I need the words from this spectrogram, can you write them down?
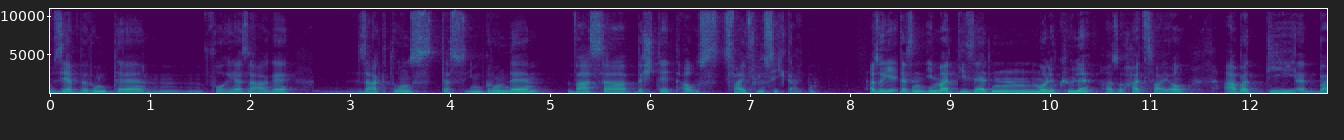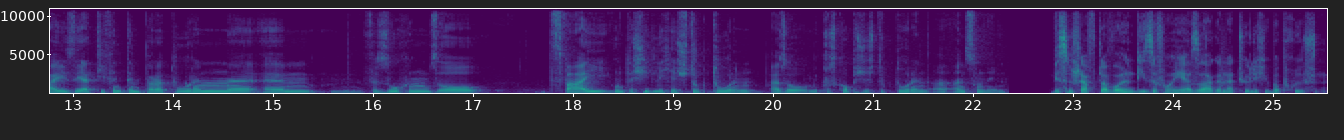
sehr berühmte hm, Vorhersage sagt uns, dass im Grunde Wasser besteht aus zwei Flüssigkeiten. Also das sind immer dieselben Moleküle, also H2O, aber die äh, bei sehr tiefen Temperaturen ähm, versuchen so zwei unterschiedliche Strukturen, also mikroskopische Strukturen anzunehmen. Wissenschaftler wollen diese Vorhersage natürlich überprüfen.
